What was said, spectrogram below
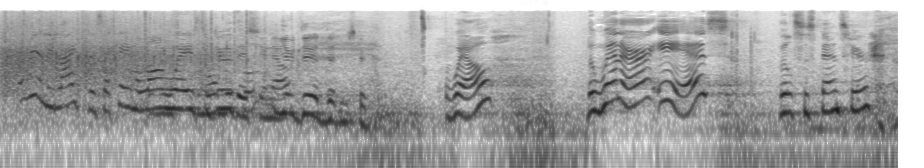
I really like this. I came a long ways to do this, you know. You did, didn't you? Well, the winner is. Little suspense here.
